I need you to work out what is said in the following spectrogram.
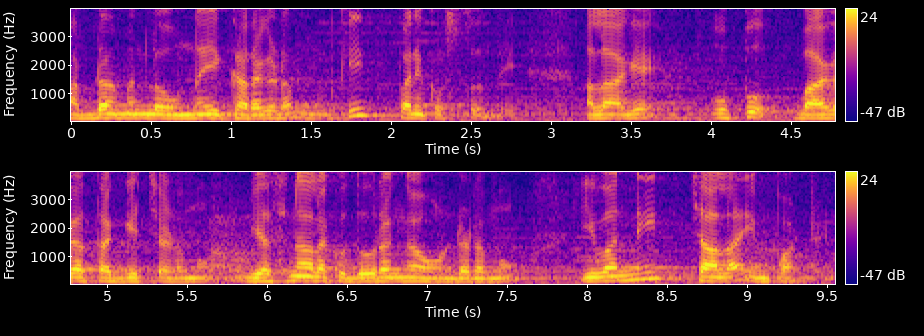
అబ్డామెన్లో ఉన్నాయి కరగడంకి పనికొస్తుంది. అలాగే ఉప్పు బాగా తగ్గించడము వ్యసనాలకు దూరంగా ఉండడము ఇవన్నీ చాలా important.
